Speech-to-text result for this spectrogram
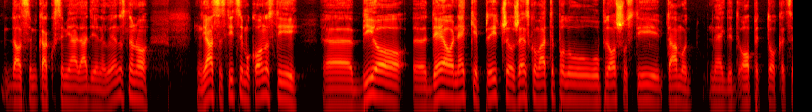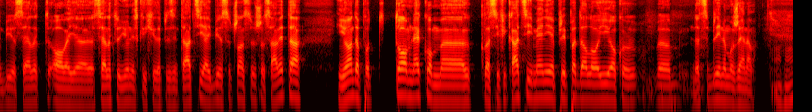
da li sam, kako sam ja radio, nego jednostavno ja sa sticam okolnosti e, bio deo neke priče o ženskom vatepolu u prošlosti, tamo negde opet to kad sam bio selekt, ovaj, e, selektor junijskih reprezentacija i bio sam član stručnog saveta i onda po tom nekom uh, klasifikaciji meni je pripadalo i oko uh, da se brinemo ženama. Uh -huh.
